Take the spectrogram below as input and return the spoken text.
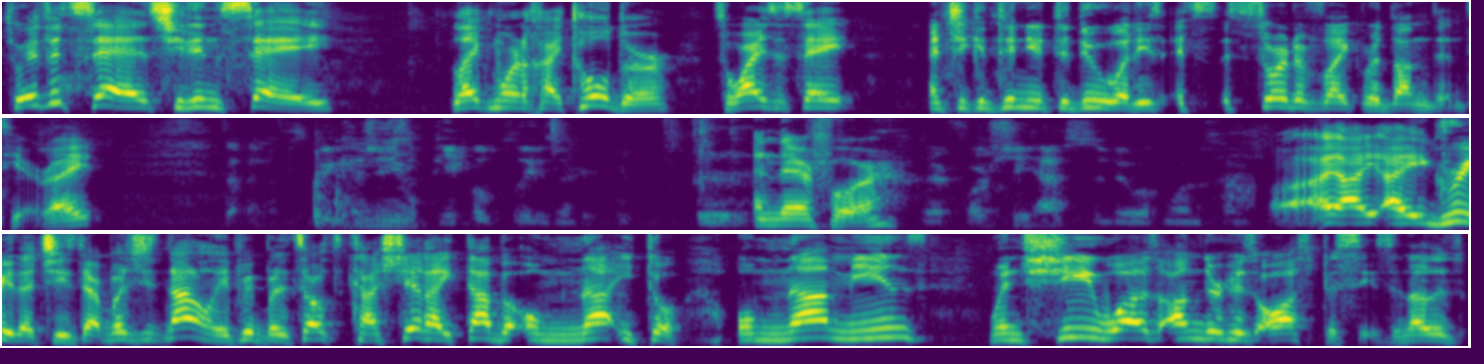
So if it says she didn't say, like Mordechai told her, so why does it say, and she continued to do what he's, it's, it's sort of like redundant here, right? Because she's a people pleaser. And therefore, Therefore, she has to do what Mordecai. I, I, I agree that she's there, but she's not only a priest, but it's also kasher haita be'omna ito. Omna means when she was under his auspices. In other words,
